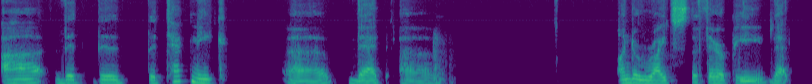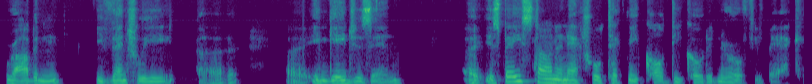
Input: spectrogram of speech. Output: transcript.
uh, the the the technique uh, that uh, underwrites the therapy that Robin eventually uh, uh, engages in uh, is based on an actual technique called decoded neurofeedback.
